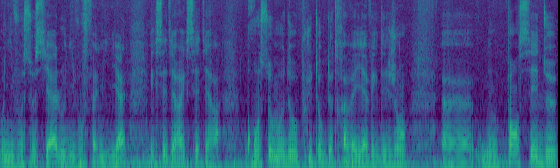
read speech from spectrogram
au niveau social, au niveau familial, etc. etc. Grosso modo, plutôt que de travailler avec des gens euh, où on pensait d'eux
